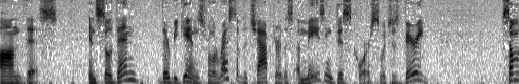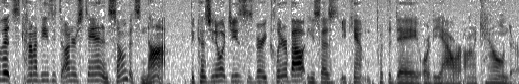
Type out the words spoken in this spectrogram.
on this. And so then there begins, for the rest of the chapter, this amazing discourse, which is very, some of it's kind of easy to understand, and some of it's not. Because you know what Jesus is very clear about? He says you can't put the day or the hour on a calendar.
